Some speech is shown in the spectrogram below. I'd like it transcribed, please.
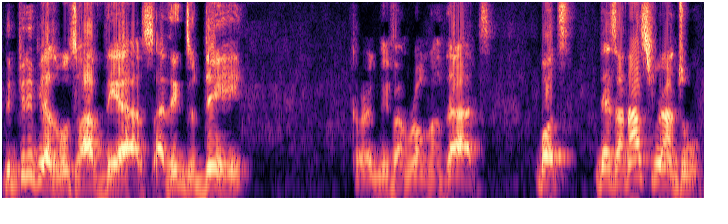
The PDP are supposed to have theirs, I think today, correct me if I'm wrong on that, but there's an aspirant who,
